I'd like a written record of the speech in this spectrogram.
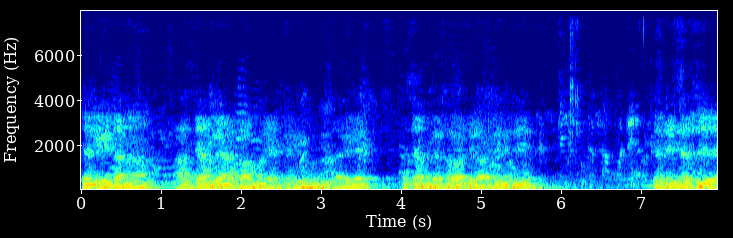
त्या निमित्तानं आज ते आपल्या गावामध्ये या ठिकाणी उपस्थित झालेले असे आपल्या सर्वांचे नेते त्या देशाचे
